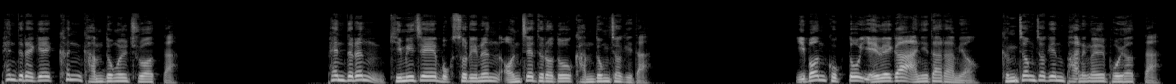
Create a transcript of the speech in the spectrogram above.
팬들에게 큰 감동을 주었다. 팬들은 김희재의 목소리는 언제 들어도 감동적이다. 이번 곡도 예외가 아니다라며 긍정적인 반응을 보였다.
